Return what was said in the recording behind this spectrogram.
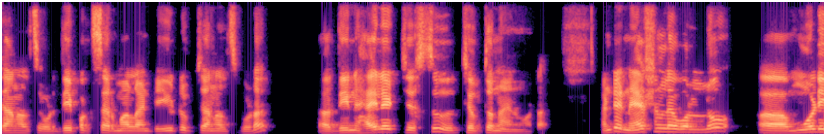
ఛానల్స్ కూడా దీపక్ శర్మ లాంటి యూట్యూబ్ ఛానల్స్ కూడా దీన్ని హైలైట్ చేస్తూ చెప్తున్నాయి అనమాట అంటే నేషనల్ లెవెల్లో ఆ, మోడీ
